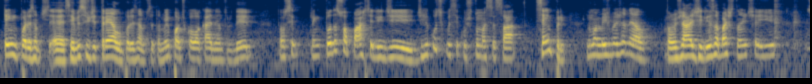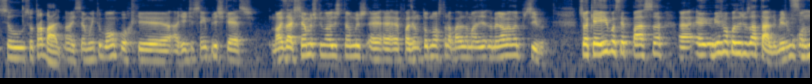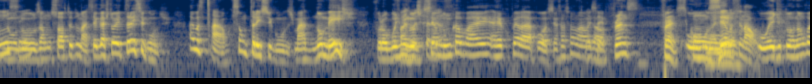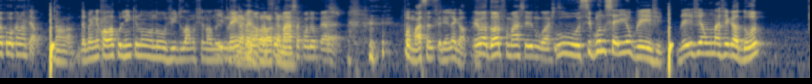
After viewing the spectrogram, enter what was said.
Tem, por exemplo, é, serviços de Trello, por exemplo, você também pode colocar dentro dele. Então você tem toda a sua parte ali de, de recursos que você costuma acessar sempre numa mesma janela. Então já agiliza bastante aí seu seu trabalho. Não, isso é muito bom porque a gente sempre esquece. Nós achamos que nós estamos é, é, fazendo todo o nosso trabalho da, maneira, da melhor maneira possível. Só que aí você passa. É, é a mesma coisa de usar atalho, mesmo Sim, quando, no- sim. no- usando um software e tudo mais. Você gastou aí 3 segundos. Aí você. Ah, o que são 3 segundos? Mas no mês foram alguns Faz minutos que você nunca vai recuperar. Pô, sensacional isso Legal. aí. Franz, Franz, com O- Z no final. o editor não vai colocar na tela. Não, não. Também nem coloca o link no, no vídeo lá no final do E YouTube nem também. coloca, Coloca, fumaça quando eu peço. Pô, massa seria legal. Eu adoro fumaça e ele não gosta. O segundo seria o Brave. Brave é um navegador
